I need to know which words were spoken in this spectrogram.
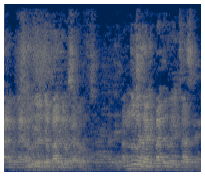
దానికి దాని ఎవరైతే బాధ్యులు ఉన్నారో అందరూ దాని బాధ్యత వహించాల్సిందే.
